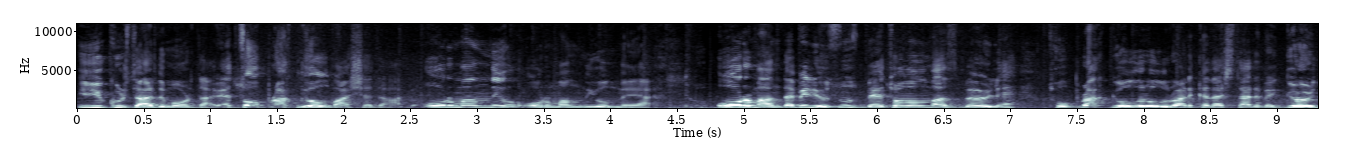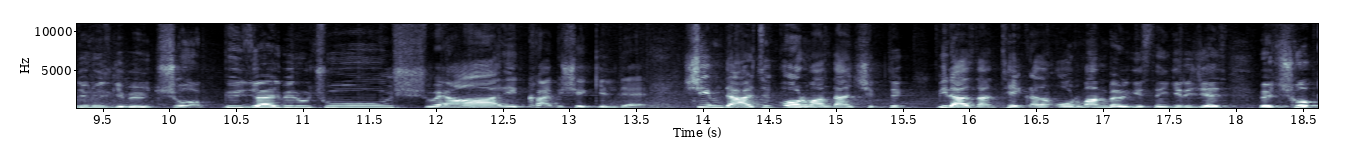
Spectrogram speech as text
İyi kurtardım orada ve topraklı yol başladı abi. Ormanlı yol. Ormanlı yol ne ya? Ormanda biliyorsunuz beton olmaz böyle toprak yollar olur arkadaşlar ve gördüğünüz gibi çok güzel bir uçuş ve harika bir şekilde. Şimdi artık ormandan çıktık. Birazdan tekrardan orman bölgesine gireceğiz ve çok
